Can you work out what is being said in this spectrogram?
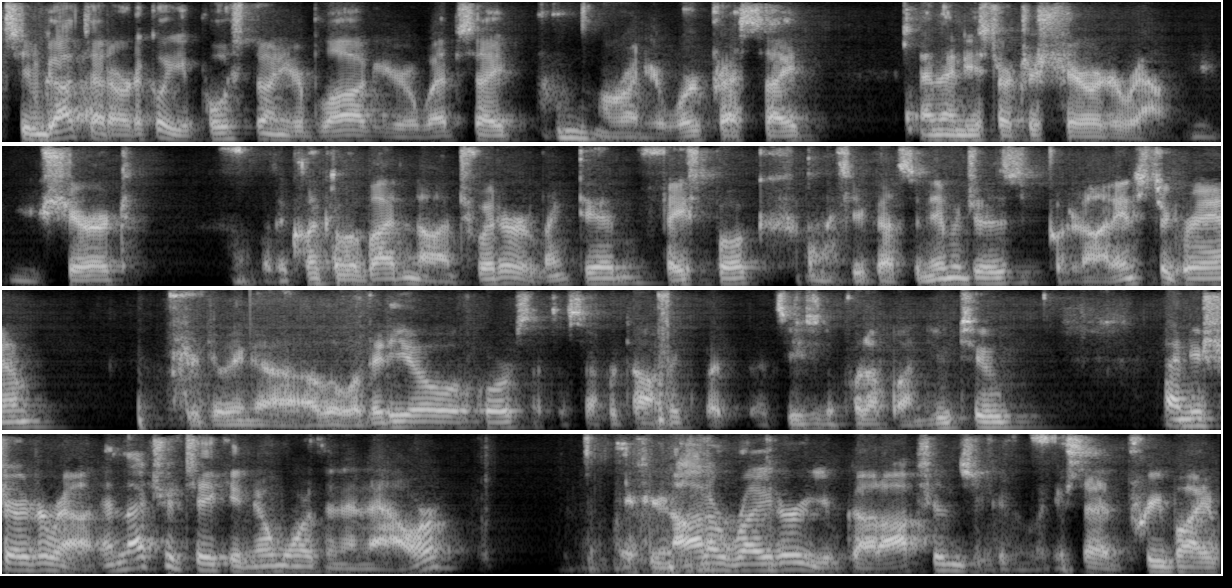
So you've got that article, you post it on your blog or your website or on your WordPress site, and then you start to share it around. You, you share it with a click of a button on Twitter, LinkedIn, Facebook. If you've got some images, put it on Instagram. If you're doing a, a little video, of course, that's a separate topic, but it's easy to put up on YouTube. And you share it around. And that should take you no more than an hour. If you're not a writer, you've got options. You can, like I said, pre buy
